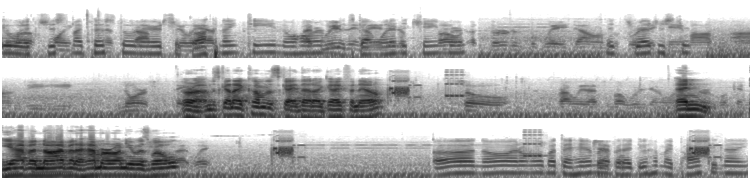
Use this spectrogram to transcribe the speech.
gondola It's just my pistol there. It's a Glock 19. No I harm. believe It's they got one in the chamber. About a third of the It's registered. on the north. Alright, I'm just gonna confiscate that, okay, for now. So probably that's about where you're gonna want And to you have a knife and a hammer on you as well? Uh, no, I don't know about the hammer, but I do have my pocket knife.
